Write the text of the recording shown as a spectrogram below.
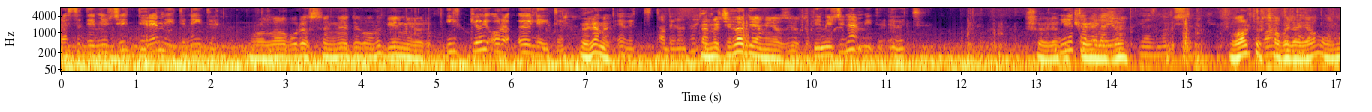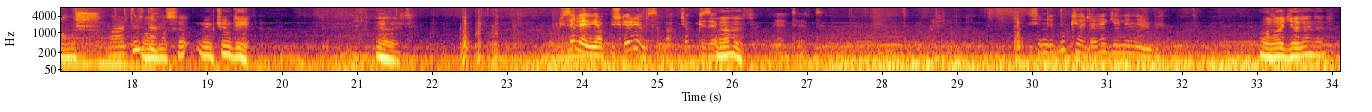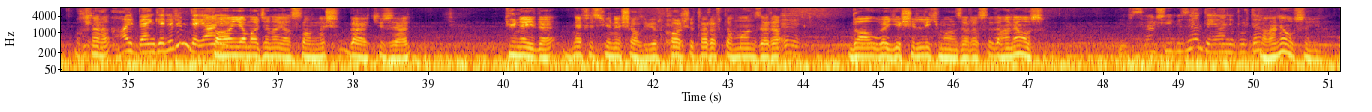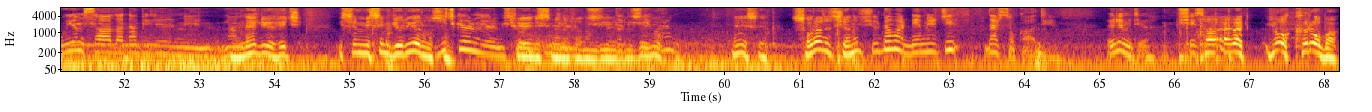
Burası demirci dere miydi neydi? Vallahi burası nedir onu bilmiyorum. İlk köy öyleydi. Öyle mi? Evet tabelada. Demirciler diye mi yazıyordu? Demirciler miydi? Evet. Şöyle Niye bir tabela köyümüzü. yok? Yazmamışlar. Vardır Vardır tabela da. ya. Olmamış Vardır da. olması mümkün değil. Evet. Güzel ev yapmış görüyor musun bak çok güzel. Evet. Evet evet. Şimdi bu köylere gelinir mi? Valla gelinir. Baksana. Hayır ben gelirim de yani. Dağın yamacına yaslanmış. Gayet güzel. Güneyde nefis güneş alıyor. Karşı tarafta manzara, Evet. dağ ve yeşillik manzarası. Daha ne olsun? Her şey güzel de yani burada Daha ne olsun ya? uyum sağlanabilir mi? Yani Ne diyor hiç isim misim görüyor musun? hiç görmüyorum işte. Köyün ismini falan bir bir şey yok. var ama. Neyse. Sorarız canım. Şurada var Demirciler Sokağı diyor. Öyle mi diyor? Bir şey Ha evet. Yok Kıroba.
